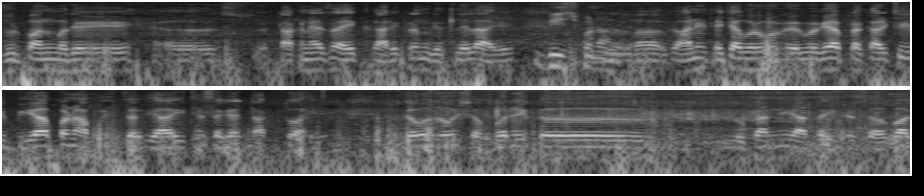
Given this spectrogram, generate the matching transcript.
झुडपांमध्ये टाकण्याचा एक कार्यक्रम घेतलेला आहे. बीज पण आणि त्याच्याबरोबर वेगवेगळ्या प्रकारचे बिया पण आपण ज- या इथे सगळ्यात टाकतो आहे. जवळजवळ शंभर एक लोकांनी आता इथे सहभाग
